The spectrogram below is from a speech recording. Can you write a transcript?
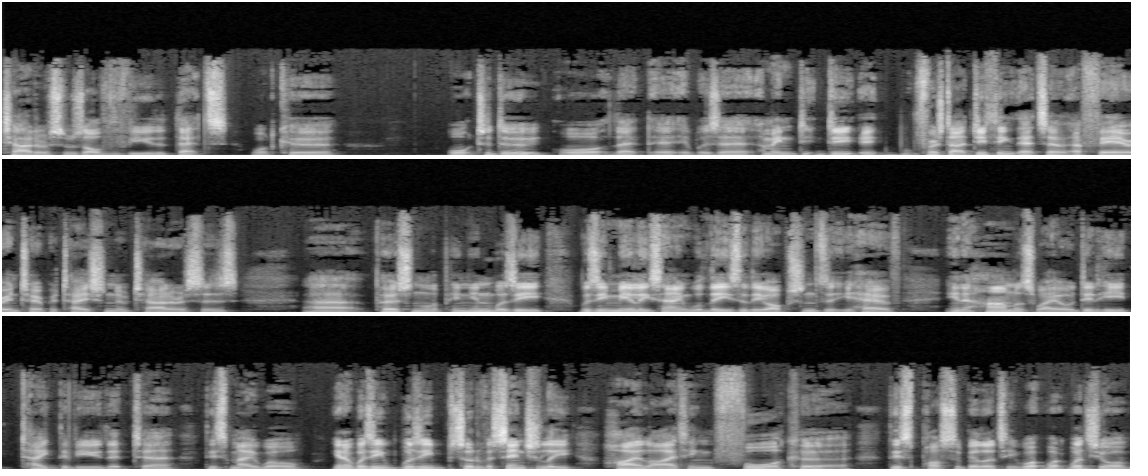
Charteris was of the view that that's what Kerr ought to do, or that uh, it was a? I mean, do, do it, for a start, do you think that's a, a fair interpretation of Charteris's uh, personal opinion? Was he was he merely saying, "Well, these are the options that you have" in a harmless way, or did he take the view that uh, this may well you know, was he was he sort of essentially highlighting for Kerr this possibility? What, what what's your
